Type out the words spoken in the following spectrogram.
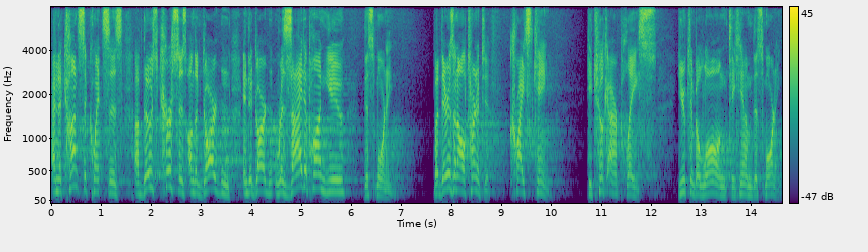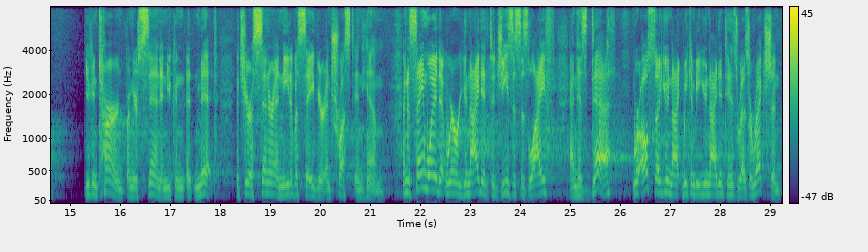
And the consequences of those curses on the garden in the garden reside upon you this morning. But there is an alternative. Christ came. He took our place. You can belong to him this morning. You can turn from your sin and you can admit that you're a sinner in need of a Savior and trust in him. In the same way that we're united to Jesus' life and his death, we're also unite, we can be united to his resurrection.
